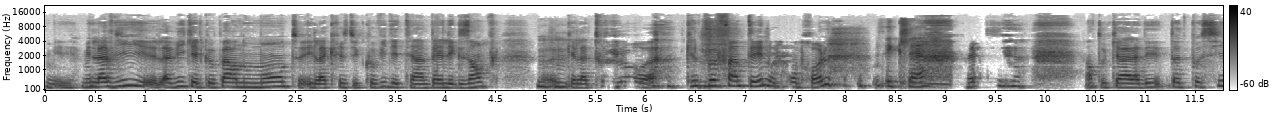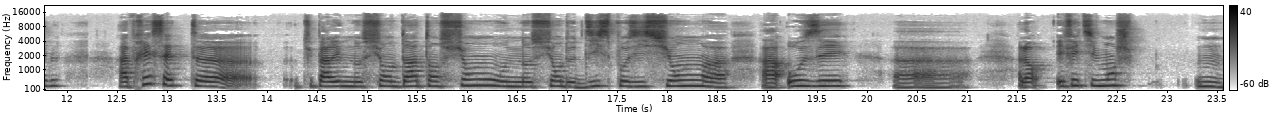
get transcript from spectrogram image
mais, mais la vie, la vie quelque part nous monte et la crise du Covid était un bel exemple euh, mhm. qu'elle a toujours, euh, qu'elle peut feinter notre contrôle. C'est clair. en tout cas, elle a d'autres possibles. Après cette, euh, tu parlais de notion d'intention ou de notion de disposition à oser. alors effectivement, hmm,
